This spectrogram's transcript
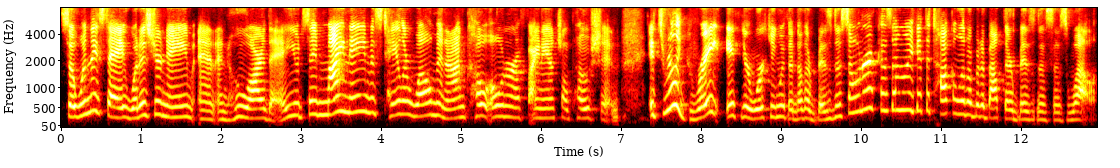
So when they say, What is your name and, and who are they? You'd say, My name is Taylor Wellman and I'm co owner of Financial Potion. It's really great if you're working with another business owner because then we get to talk a little bit about their business as well.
